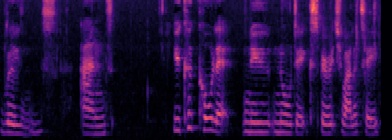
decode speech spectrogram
runes. And you could call it New Nordic Spirituality.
